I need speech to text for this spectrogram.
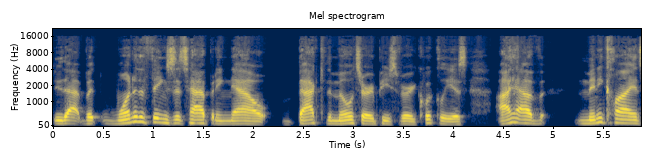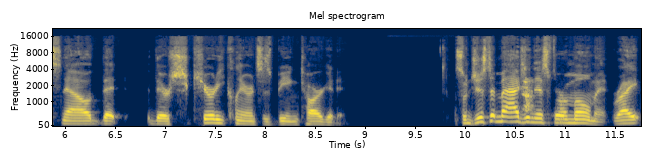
do that. But one of the things that's happening now, back to the military piece very quickly, is I have many clients now that their security clearance is being targeted. So just imagine this for a moment, right?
